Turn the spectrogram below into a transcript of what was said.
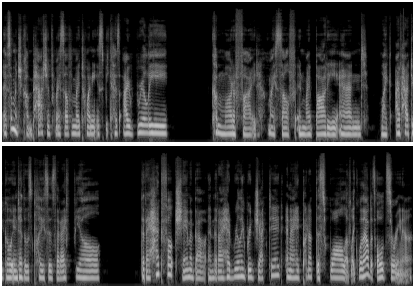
I have so much compassion for myself in my 20s because I really commodified myself and my body. And like I've had to go into those places that I feel that I had felt shame about and that I had really rejected. And I had put up this wall of like, well, that was old Serena.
